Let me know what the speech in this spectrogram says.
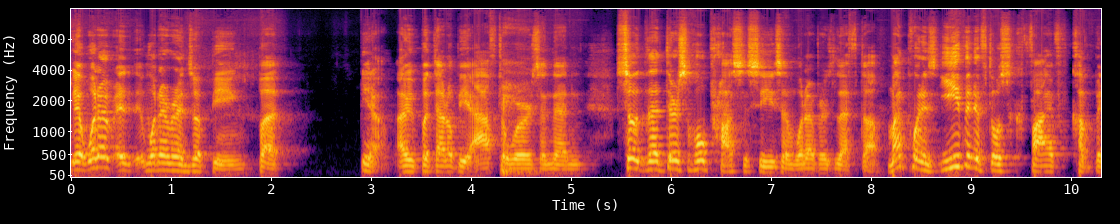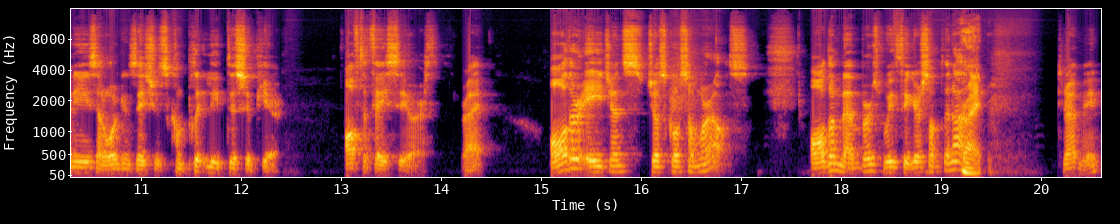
yeah, whatever whatever ends up being, but you know, I but that'll be afterwards, and then so that there's whole processes and whatever is left up. My point is, even if those five companies and organizations completely disappear off the face of the earth, right? All their agents just go somewhere else. All the members, we figure something out. Right. Do you know what I mean?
